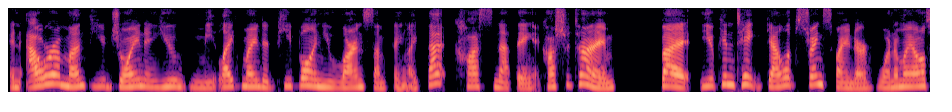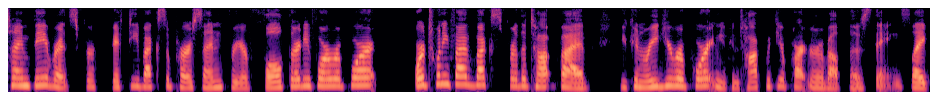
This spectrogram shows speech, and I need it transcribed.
An hour a month, you join and you meet like minded people and you learn something. Like that costs nothing, it costs you time. But you can take Gallup Strengths Finder, one of my all time favorites, for 50 bucks a person for your full 34 report or 25 bucks for the top five. You can read your report and you can talk with your partner about those things. Like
